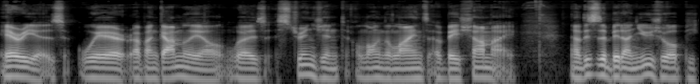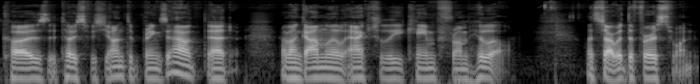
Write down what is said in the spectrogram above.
areas where Rabban Gamliel was stringent along the lines of Beis Shammai. Now, this is a bit unusual because the Tosfos Yontif brings out that Rabban Gamliel actually came from Hillel. Let's start with the first one.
